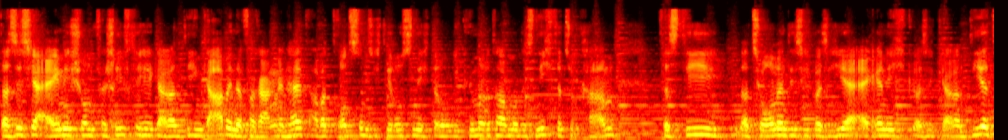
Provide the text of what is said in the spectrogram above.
dass es ja eigentlich schon verschriftliche Garantien gab in der Vergangenheit, aber trotzdem sich die Russen nicht darum gekümmert haben und es nicht dazu kam, dass die Nationen, die sich quasi hier eigentlich quasi garantiert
